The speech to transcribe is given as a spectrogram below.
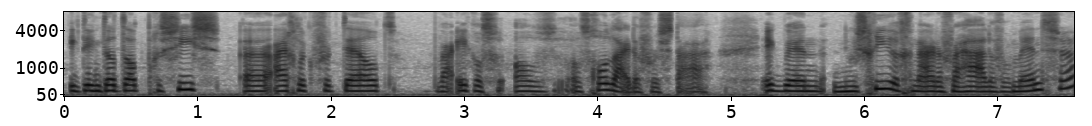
Ik denk dat dat precies eigenlijk vertelt waar ik als, als, als schoolleider voor sta. Ik ben nieuwsgierig naar de verhalen van mensen,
